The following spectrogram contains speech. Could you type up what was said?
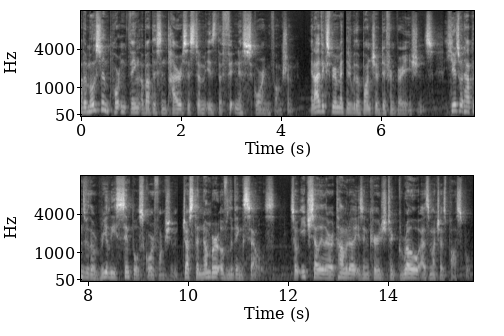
the most important thing about this entire system is the fitness scoring function. And I've experimented with a bunch of different variations. Here's what happens with a really simple score function, just the number of living cells. So each cellular automata is encouraged to grow as much as possible.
